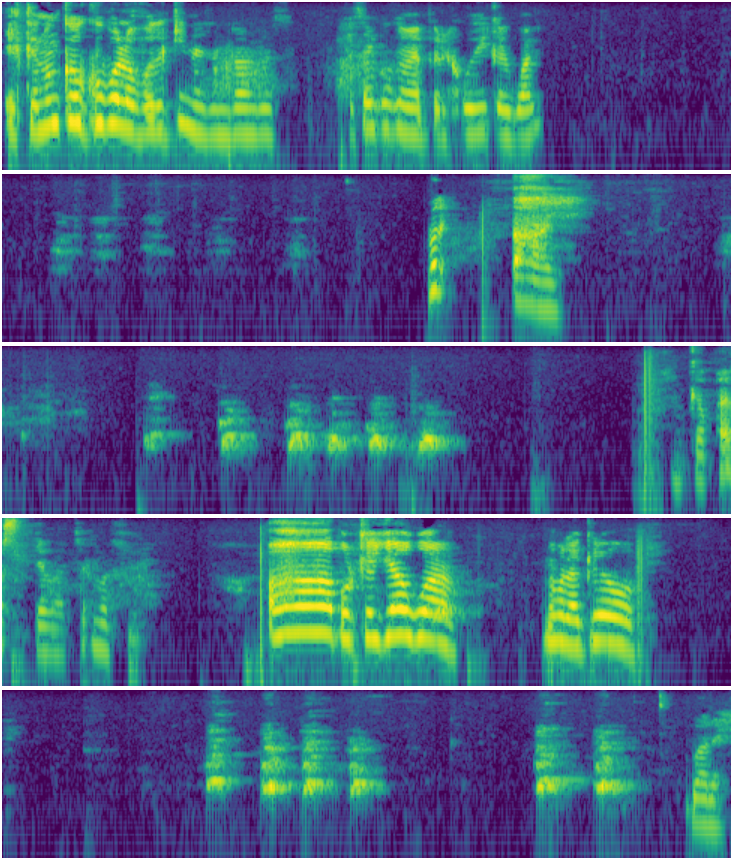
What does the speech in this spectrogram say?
Es que nunca ocupo los botiquines, entonces es algo que me perjudica igual. Ay. Incapaz de más. Ah, porque hay agua. No me la creo. Vale.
